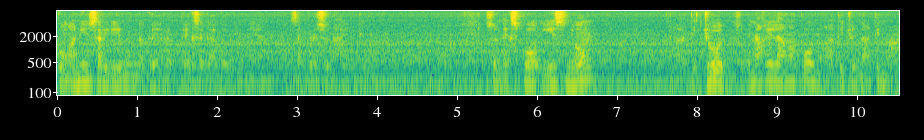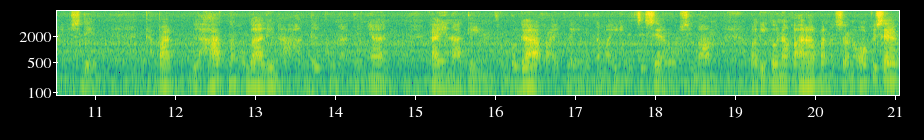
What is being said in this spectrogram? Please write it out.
kung ano yung sarili mong nagre-reflect sa gagawin mo yan, sa personality mo. So next po is yung attitude. So kinakailangan po yung attitude natin maayos din. Dapat lahat ng ugali na-handle po natin yan. Kaya natin, kumbaga, kahit mainit na mainit si sir o si ma'am, pag ikaw nang kaharapan ng son officer,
